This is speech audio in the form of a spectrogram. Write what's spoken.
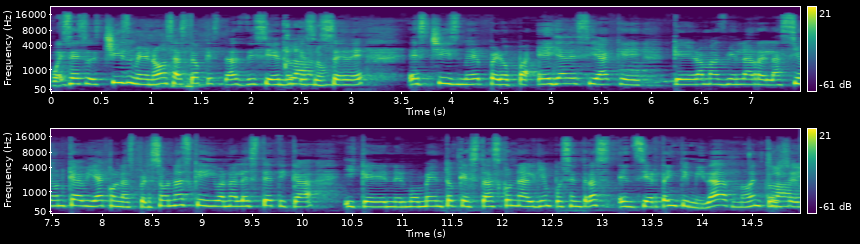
pues eso es chisme, ¿no? O sea, esto que estás diciendo que sucede es chisme, pero ella decía que, que era más bien la relación que había con las personas que iban a la estética y que en el momento que estás con alguien, pues entras en cierta intimidad, ¿no? Entonces,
